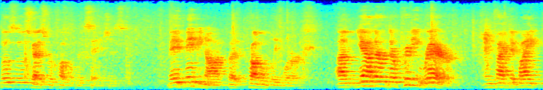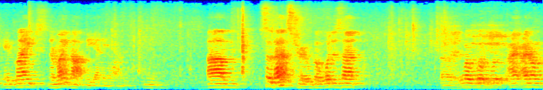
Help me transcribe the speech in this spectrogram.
those, those guys were probably sages. Maybe, maybe not, but probably were. Um, yeah, they're, they're pretty rare. In fact, it might, it might, there might not be anyone. Um, so that's true, but what does that, what, what, what, I, I don't,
